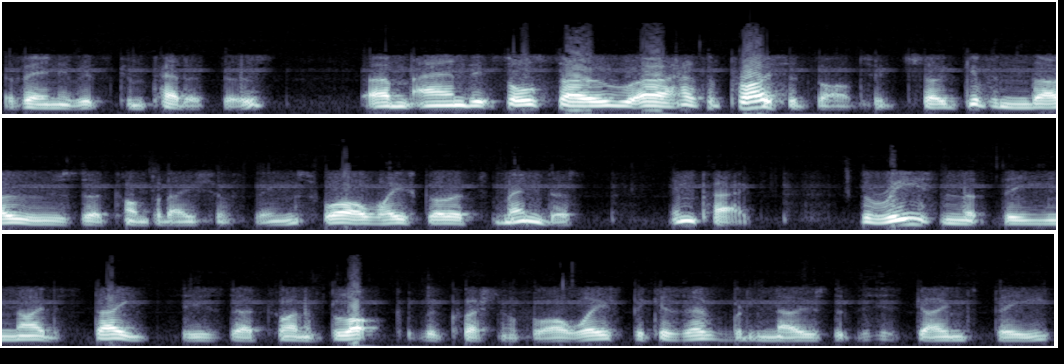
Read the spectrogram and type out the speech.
of any of its competitors. Um, and it also uh, has a price advantage. So, given those uh, combination of things, Huawei's got a tremendous impact. The reason that the United States is uh, trying to block the question of Huawei is because everybody knows that this is going to be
